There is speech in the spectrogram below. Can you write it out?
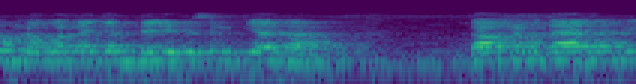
हम लोगों ने जब डेरिवेशन किया था तो हमने बताया था कि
